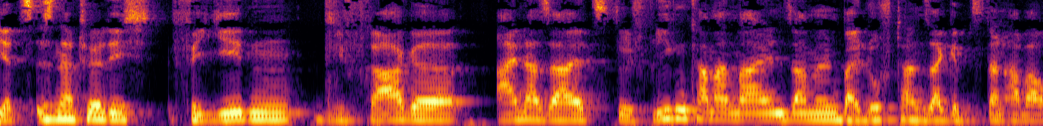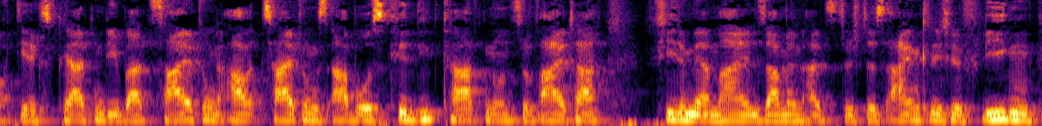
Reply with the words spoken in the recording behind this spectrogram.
Jetzt ist natürlich für jeden die Frage, einerseits durch Fliegen kann man Meilen sammeln, bei Lufthansa gibt es dann aber auch die Experten, die über Zeitung, Zeitungsabos, Kreditkarten und so weiter viel mehr Meilen sammeln als durch das eigentliche Fliegen.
